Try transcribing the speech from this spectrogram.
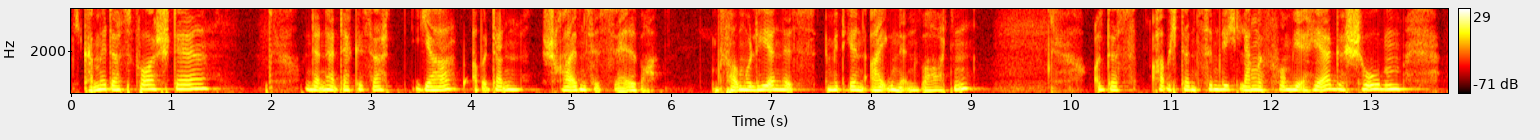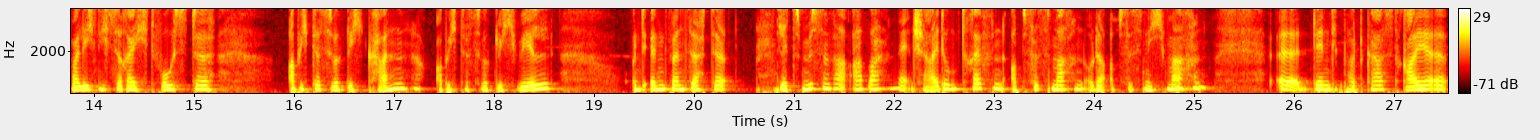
ich kann mir das vorstellen. Und dann hat er gesagt, ja, aber dann schreiben Sie es selber und formulieren es mit Ihren eigenen Worten. Und das habe ich dann ziemlich lange vor mir hergeschoben, weil ich nicht so recht wusste, ob ich das wirklich kann, ob ich das wirklich will. Und irgendwann sagte er, jetzt müssen wir aber eine Entscheidung treffen, ob sie es machen oder ob sie es nicht machen. Äh, denn die Podcast-Reihe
